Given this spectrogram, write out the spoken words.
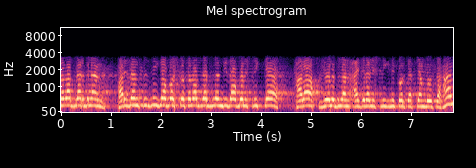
sabablar bilan farzandsizlik yo boshqa sabablar bilan judo bo'lishlikka taloq yo'li bilan ajralishlikni ko'rsatgan bo'lsa ham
